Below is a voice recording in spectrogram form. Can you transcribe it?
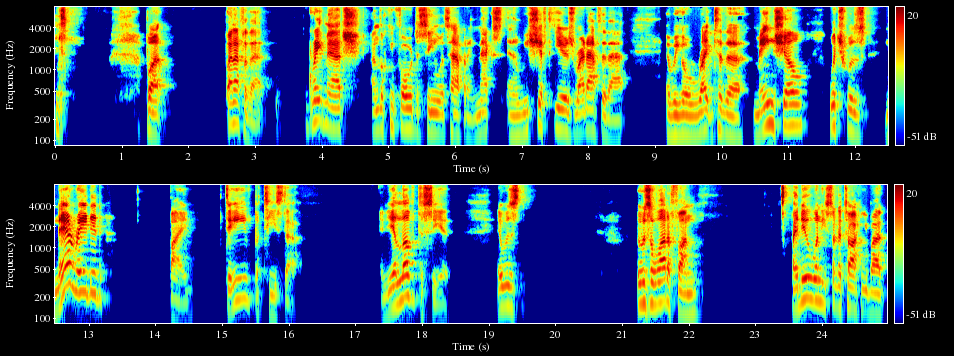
but enough of that. Great match. I'm looking forward to seeing what's happening next. And we shift gears right after that. And we go right to the main show, which was narrated by Dave Batista. And you love to see it. It was it was a lot of fun. I knew when he started talking about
